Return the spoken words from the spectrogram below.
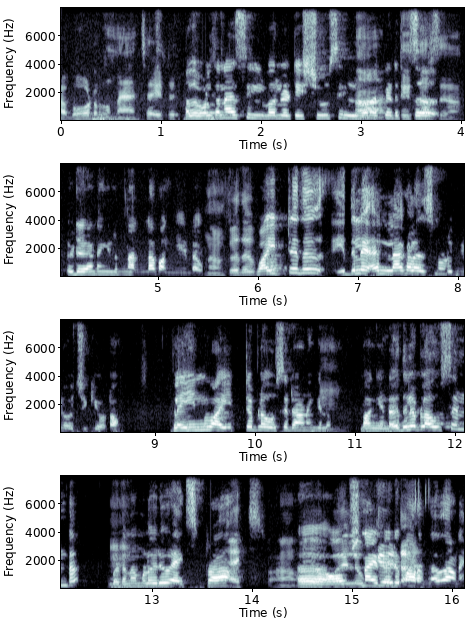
ആ ബോർഡറിന് മാച്ച് ആയിട്ട്. അതുപോലെ തന്നെ സിൽവർ ടിഷ്യൂ സിൽവർ ഒക്കെ എടുത്ത് ഇടുകയാണെങ്കിലും നല്ല ഭംഗിയുണ്ടാവും. നമുക്കിത് വൈറ്റ് ഇത് ഇതിലെ എല്ലാ കളേഴ്സിനോടും യോജിക്കും കേട്ടോ. പ്ലെയിൻ വൈറ്റ് ബ്ലൗസ് ഇടാണെങ്കിലും ഭംഗിയുണ്ടാവും ഇതിൽ ബ്ലൗസ് ഉണ്ട്. ഇവിടെ. നമ്മളൊരു എക്സ്ട്രാ ഓപ്ഷൻ ആയിട്ട് ഒരു പറഞ്ഞതാണ്.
